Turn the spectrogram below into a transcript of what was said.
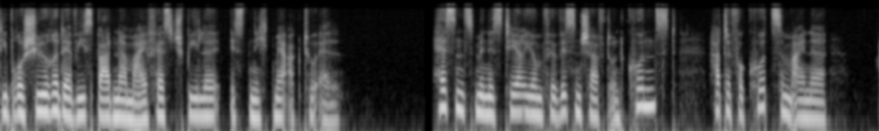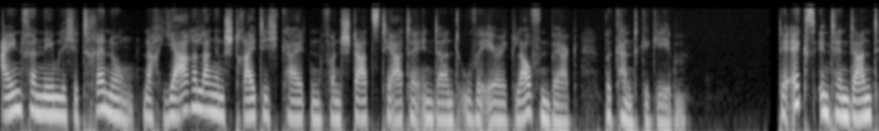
Die Broschüre der Wiesbadener Maifestspiele ist nicht mehr aktuell. Hessens Ministerium für Wissenschaft und Kunst hatte vor kurzem eine einvernehmliche Trennung nach jahrelangen Streitigkeiten von Staatstheaterintendant Uwe Erik Laufenberg bekannt gegeben. Der Ex-Intendant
